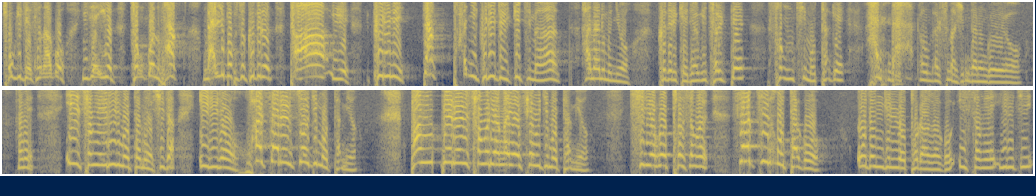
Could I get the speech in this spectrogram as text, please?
조기 대선하고 이제 이건 정권 확 난리 법서 그들은 다 이 그림이 딱 판이 그려져 있겠지만 하나님은요 그들의 계략이 절대 성치 못하게 한다라고 말씀하신다는 거예요. 이 성에 이르지 못하며 시작 이리로 화살을 쏘지 못하며 방패를 성을 향하여 세우지 못하며 치려고 토성을 쌓지도 못하고 오던 길로 돌아가고 이 성에 이르지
